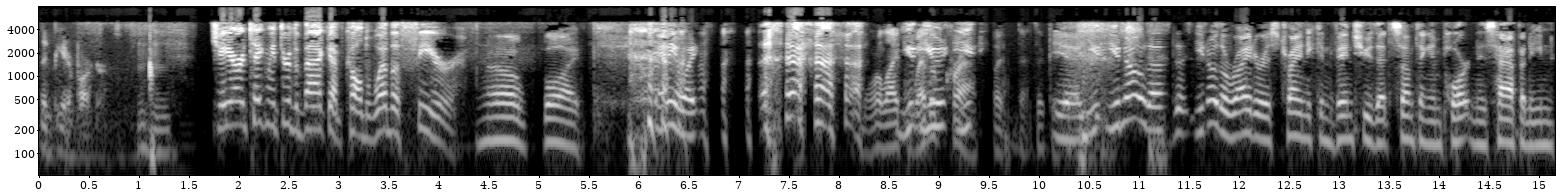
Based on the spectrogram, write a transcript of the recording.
than Peter Parker. Mm-hmm. JR, take me through the backup called Web of Fear. Oh boy. Anyway, More like You- web you- of crap, you- but that's okay. Yeah, you you know that the, you know the writer is trying to convince you that something important is happening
